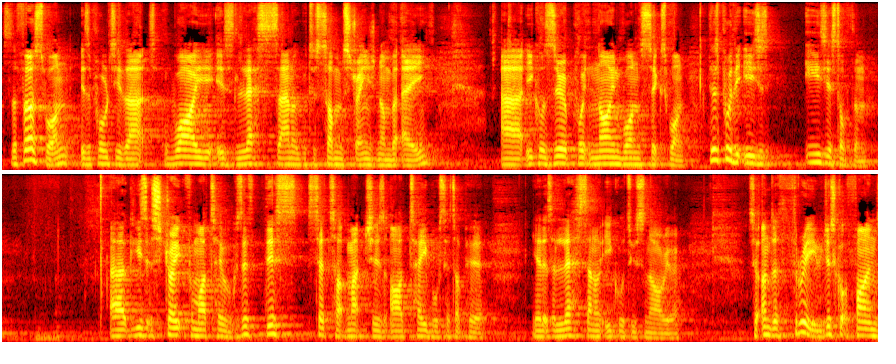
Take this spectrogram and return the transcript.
So the first one is a probability that y is less than or equal to some strange number a uh, equals 0.9161. This is probably the easiest easiest of them. Uh, use it straight from our table because this, this setup matches our table setup here. Yeah, that's a less than or equal to scenario. So under 3, we've just got to find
